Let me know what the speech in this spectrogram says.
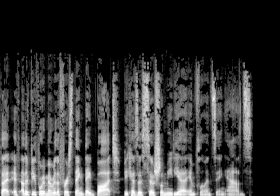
But if other people remember the first thing they bought because of social media influencing ads.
